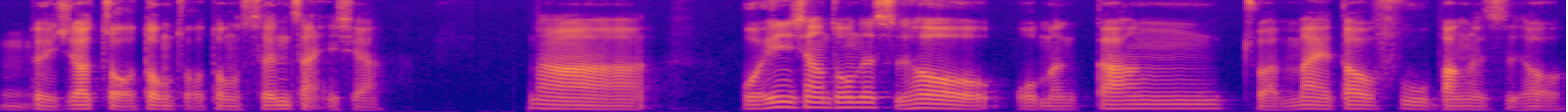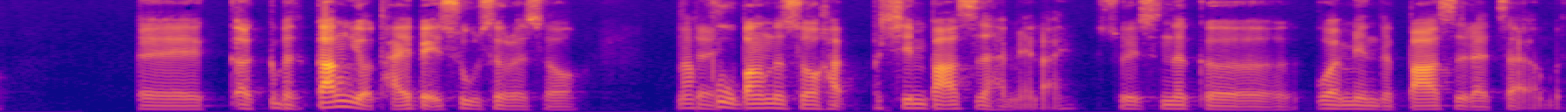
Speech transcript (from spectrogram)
嗯对，就要走动走动，伸展一下。那我印象中的时候，我们刚转卖到富邦的时候，呃呃，不，刚有台北宿舍的时候，那富邦的时候还新巴士还没来，所以是那个外面的巴士来载我们。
